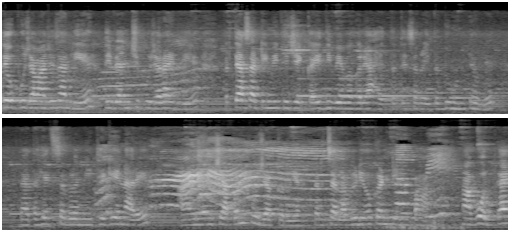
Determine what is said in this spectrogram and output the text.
देवपूजा माझी झाली आहे दिव्यांची पूजा राहिली आहे. तर त्यासाठी मी इथे जे काही दिवे वगैरे आहेत तर ते सगळे इथं धुवून ठेवले. तर आता हेच सगळं मी इथे घेणार आहे आणि यांची आपण पूजा करूया. तर चला व्हिडिओ कंटिन्यू पहा. हां बोल काय?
